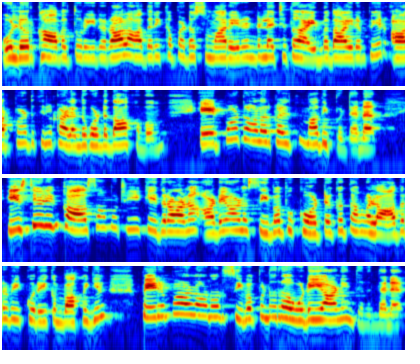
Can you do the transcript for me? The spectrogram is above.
உள்ளூர் காவல்துறையினரால் ஆதரிக்கப்பட்ட சுமார் இரண்டு லட்சத்து ஐம்பதாயிரம் பேர் ஆர்ப்பாட்டத்தில் கலந்து கொண்டதாகவும் ஏற்பாட்டாளர்கள் மதிப்பிட்டனர். இஸ்ரேலின் காசா முற்றிக்கு எதிரான அடையாள சிவப்பு கோட்டுக்கு தங்கள் ஆதரவை குறைக்கும் வகையில் பெரும்பாலானோர் சிவப்பு நிற உடையை அணிந்திருந்தனர்.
